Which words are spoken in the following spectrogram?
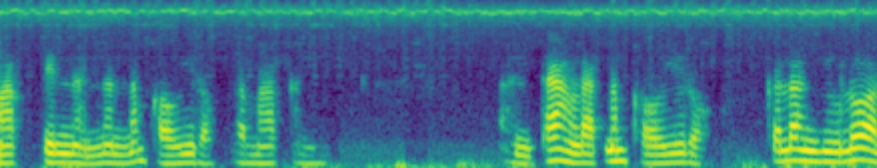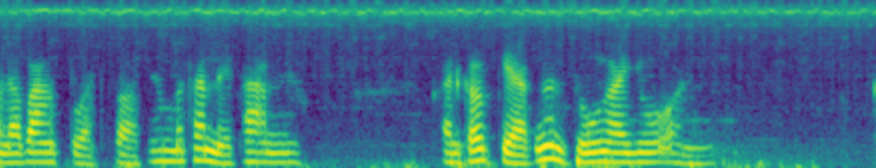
มัครเป็นอันนั้นน้ำเขาอยู่ดอกสมัครอัน อันทางรัฐน้ำเขาอยู่ดอกกำลังอยู่รอระวางตรวจสอบยังม่ท่านไหนผ่านเนี่ยอันเขาแจกเงินสูงอายุอันก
